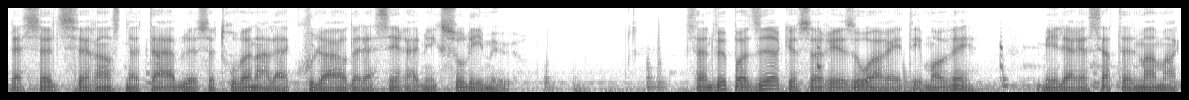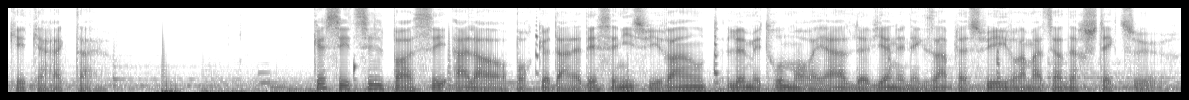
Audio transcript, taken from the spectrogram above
la seule différence notable se trouvant dans la couleur de la céramique sur les murs. Ça ne veut pas dire que ce réseau aurait été mauvais, mais il aurait certainement manqué de caractère. Que s'est-il passé alors pour que dans la décennie suivante, le métro de Montréal devienne un exemple à suivre en matière d'architecture?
